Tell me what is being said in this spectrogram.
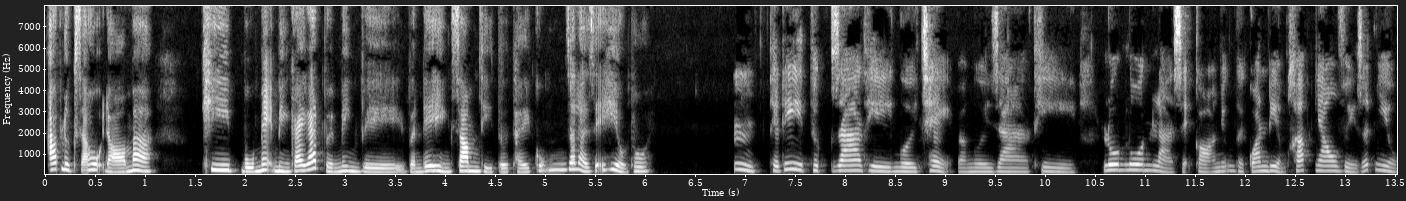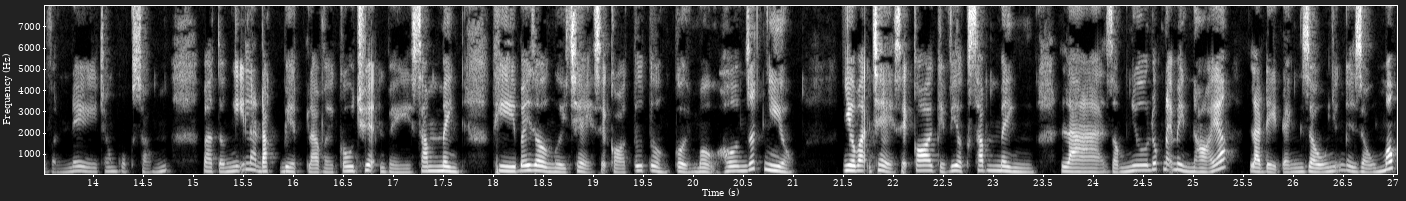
áp lực xã hội đó mà khi bố mẹ mình gai gắt với mình về vấn đề hình xăm thì tớ thấy cũng rất là dễ hiểu thôi. Ừ, thế thì thực ra thì người trẻ và người già thì luôn luôn là sẽ có những cái quan điểm khác nhau về rất nhiều vấn đề trong cuộc sống. Và tớ nghĩ là đặc biệt là với câu chuyện về xăm mình thì bây giờ người trẻ sẽ có tư tưởng cởi mở hơn rất nhiều nhiều bạn trẻ sẽ coi cái việc xăm mình là giống như lúc nãy mình nói á, là để đánh dấu những cái dấu mốc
